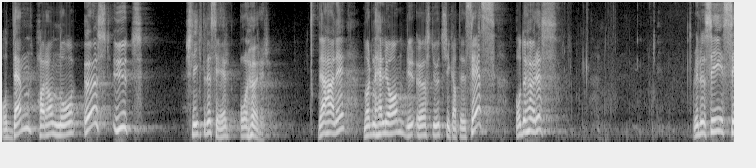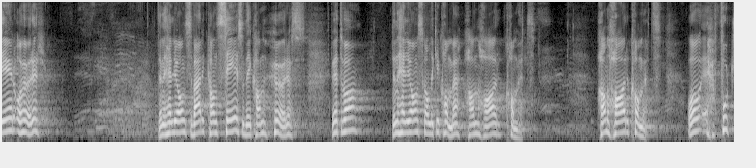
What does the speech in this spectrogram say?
Og den har han nå øst ut, slik dere ser og hører. Det er herlig når Den hellige ånd blir øst ut slik at det ses og det høres. Vil du si 'ser og hører'? Den hellige ånds verk kan ses, og det kan høres. Vet du hva? Den hellige ånd skal ikke komme. Han har kommet. Han har kommet. Og fort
